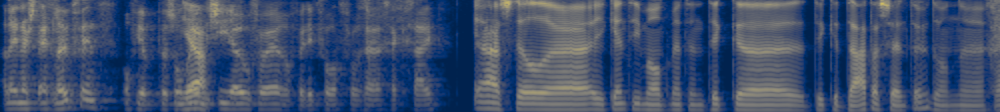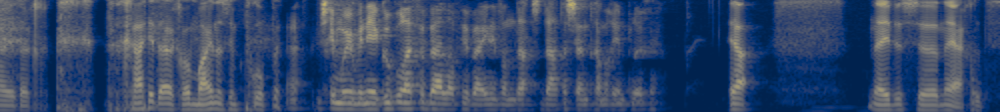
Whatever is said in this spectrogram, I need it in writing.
Alleen als je het echt leuk vindt, of je hebt zonder energie over, of weet ik veel wat voor uh, gekkigheid. Ja, stel uh, je kent iemand met een dikke, dikke datacenter, dan ga, je daar, ga je daar gewoon miners in proppen. Ja, misschien moet je meneer Google even bellen of je bij een van de datacentra mag inpluggen. Ja, Nee, dus nou ja, goed.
